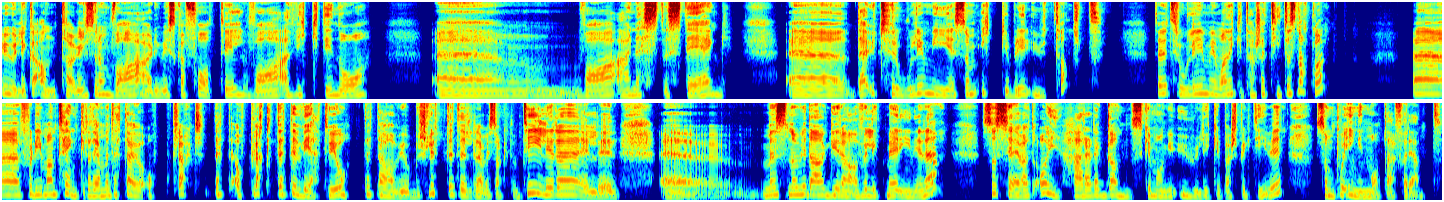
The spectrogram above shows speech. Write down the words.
ulike antakelser om hva er det vi skal få til, hva er viktig nå, eh, hva er neste steg. Eh, det er utrolig mye som ikke blir uttalt. Det er utrolig mye man ikke tar seg tid til å snakke om. Eh, fordi man tenker at ja, dette er jo oppklart, dette opplagt, dette vet vi jo, dette har vi jo besluttet, eller det har vi snakket om tidligere, eller eh, Mens når vi da graver litt mer inn i det, så ser vi at oi, her er det ganske mange ulike perspektiver som på ingen måte er forent.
